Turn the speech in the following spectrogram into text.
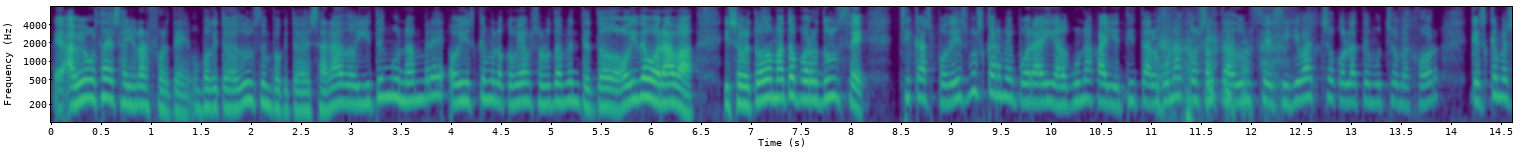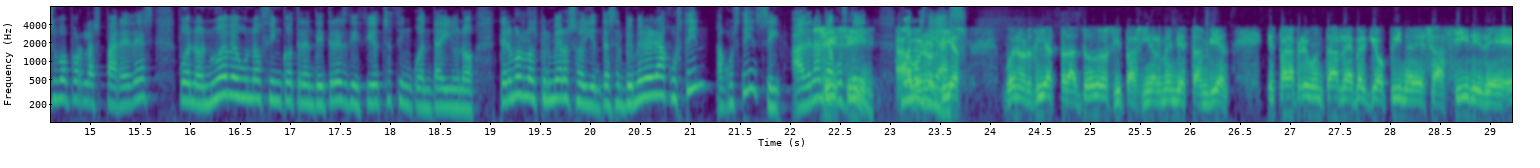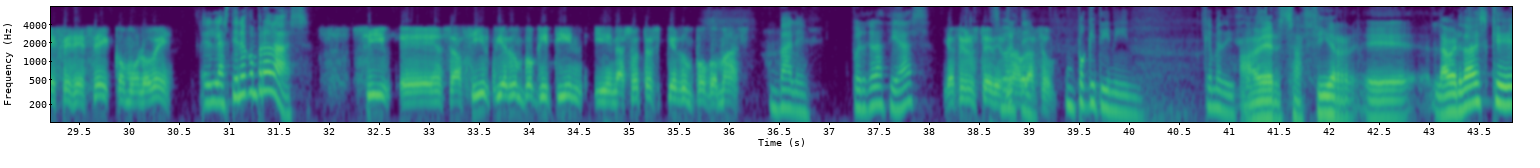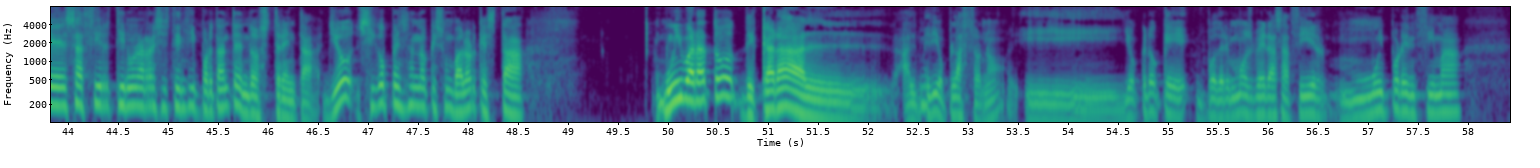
Eh, a mí me gusta desayunar fuerte, un poquito de dulce, un poquito de salado y tengo un hambre, hoy es que me lo comía absolutamente todo, hoy devoraba y sobre todo mato por dulce. Chicas, ¿podéis buscarme por ahí alguna galletita, alguna cosita dulce? Si lleva chocolate mucho mejor, que es que me subo por las paredes. Bueno, 915331851. Tenemos los primeros oyentes. ¿El primero era Agustín? ¿Agustín? Sí. Adelante, Sí, Agustín. sí. Ah, Buenos, buenos días. Buenos días para todos y para el señor Méndez también. Es para preguntarle a ver qué opina de SACIR y de FDC, cómo lo ve. Eh, ¿Las tiene compradas? Sí, eh, en SACIR pierde un poquitín y en las otras pierde un poco más. Vale, pues gracias. Gracias a ustedes, un abrazo. Un poquitinín. ¿Qué me dices? A ver, SACIR. eh, la verdad es que SACIR tiene una resistencia importante en 2.30. Yo sigo pensando que es un valor que está muy barato de cara al, medio plazo, ¿no? Y yo creo que podremos ver a SACIR muy por encima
